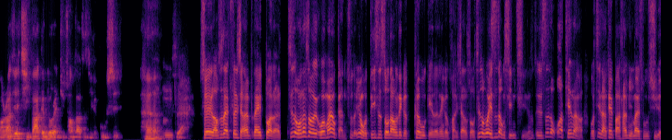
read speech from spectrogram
哦，然后这些启发更多人去创造自己的故事。嗯，是啊。所以老师在分享那那一段啊，其实我那时候我蛮有感触的，因为我第一次收到那个客户给的那个款项的时候，其实我也是这种心情，也是哇天哪，我竟然可以把产品卖出去，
